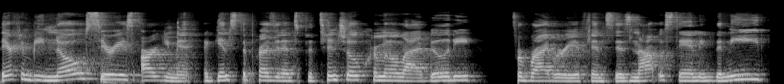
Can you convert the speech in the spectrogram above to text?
There can be no serious argument against the president's potential criminal liability for bribery offenses, notwithstanding the need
